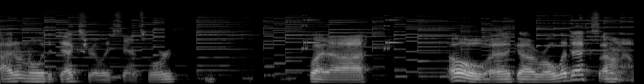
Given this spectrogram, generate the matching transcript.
I don't know what the Dex really stands for. But, uh... Oh, like a Rolodex? I don't know.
